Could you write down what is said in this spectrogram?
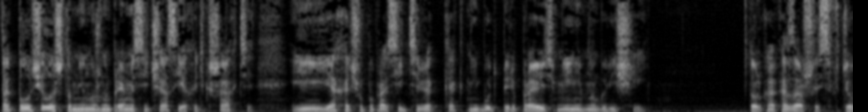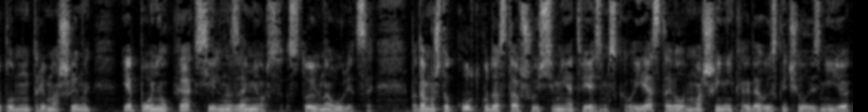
Так получилось, что мне нужно прямо сейчас ехать к шахте, и я хочу попросить тебя как-нибудь переправить мне немного вещей. Только оказавшись в теплом внутри машины, я понял, как сильно замерз, стоя на улице, потому что куртку, доставшуюся мне от Вяземского, я оставил в машине, когда выскочил из нее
